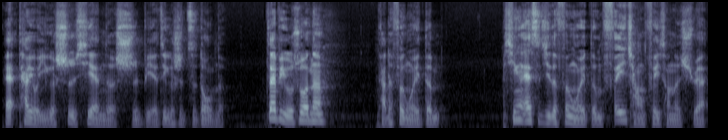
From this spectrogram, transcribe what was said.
哎，它有一个视线的识别，这个是自动的。再比如说呢，它的氛围灯，新 S 级的氛围灯非常非常的炫。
